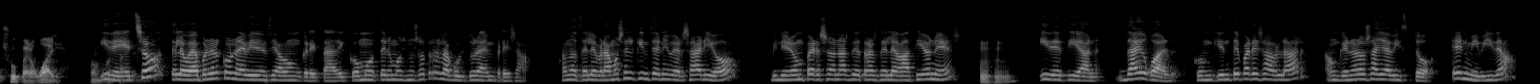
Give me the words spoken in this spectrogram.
súper guay. Y de hecho, te lo voy a poner con una evidencia concreta de cómo tenemos nosotros la cultura de empresa. Cuando celebramos el 15 aniversario, vinieron personas de otras delegaciones y decían, da igual con quién te pares a hablar, aunque no los haya visto en mi vida,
